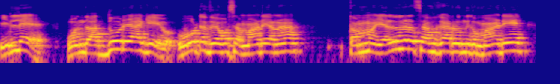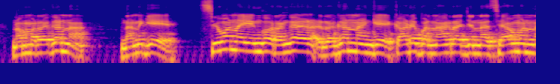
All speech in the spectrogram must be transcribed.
ಇಲ್ಲೇ ಒಂದು ಅದ್ಧೂರಿಯಾಗಿ ಊಟದ ವ್ಯವಸ್ಥೆ ಮಾಡ್ಯಾನ. ತಮ್ಮ ಎಲ್ಲರ ಸಹಕಾರದೊಂದಿಗೆ ಮಾಡಿ ನಮ್ಮ ರಗನ್ನ ನನಗೆ ಶಿವಣ್ಣ ಹೆಂಗೋ ರಂಗ ರಗನ್ನಂಗೆ ಕಾಡೇಪಲ್ ನಾಗರಾಜನ್ನ, ಶ್ಯಾಮಣ್ಣ,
